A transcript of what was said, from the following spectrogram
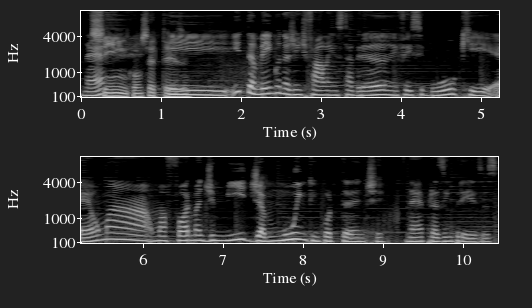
Né? Sim, com certeza. E, e também quando a gente fala em Instagram, em Facebook, é uma, uma forma de mídia muito importante né, para as empresas.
